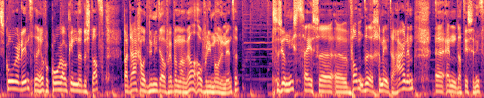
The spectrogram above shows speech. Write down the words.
Scorelint. Heel veel koren ook in de, de stad. Maar daar gaan we het nu niet over hebben, maar wel over die monumenten. Cecile Niest, zij is uh, uh, van de gemeente Haarlem. Uh, en dat is ze niet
